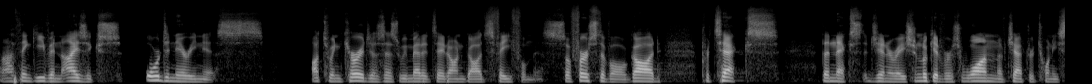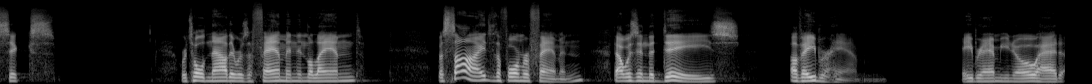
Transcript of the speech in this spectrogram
And I think even Isaac's ordinariness ought to encourage us as we meditate on God's faithfulness. So, first of all, God protects the next generation. Look at verse 1 of chapter 26. We're told now there was a famine in the land, besides the former famine that was in the days of Abraham. Abraham, you know, had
